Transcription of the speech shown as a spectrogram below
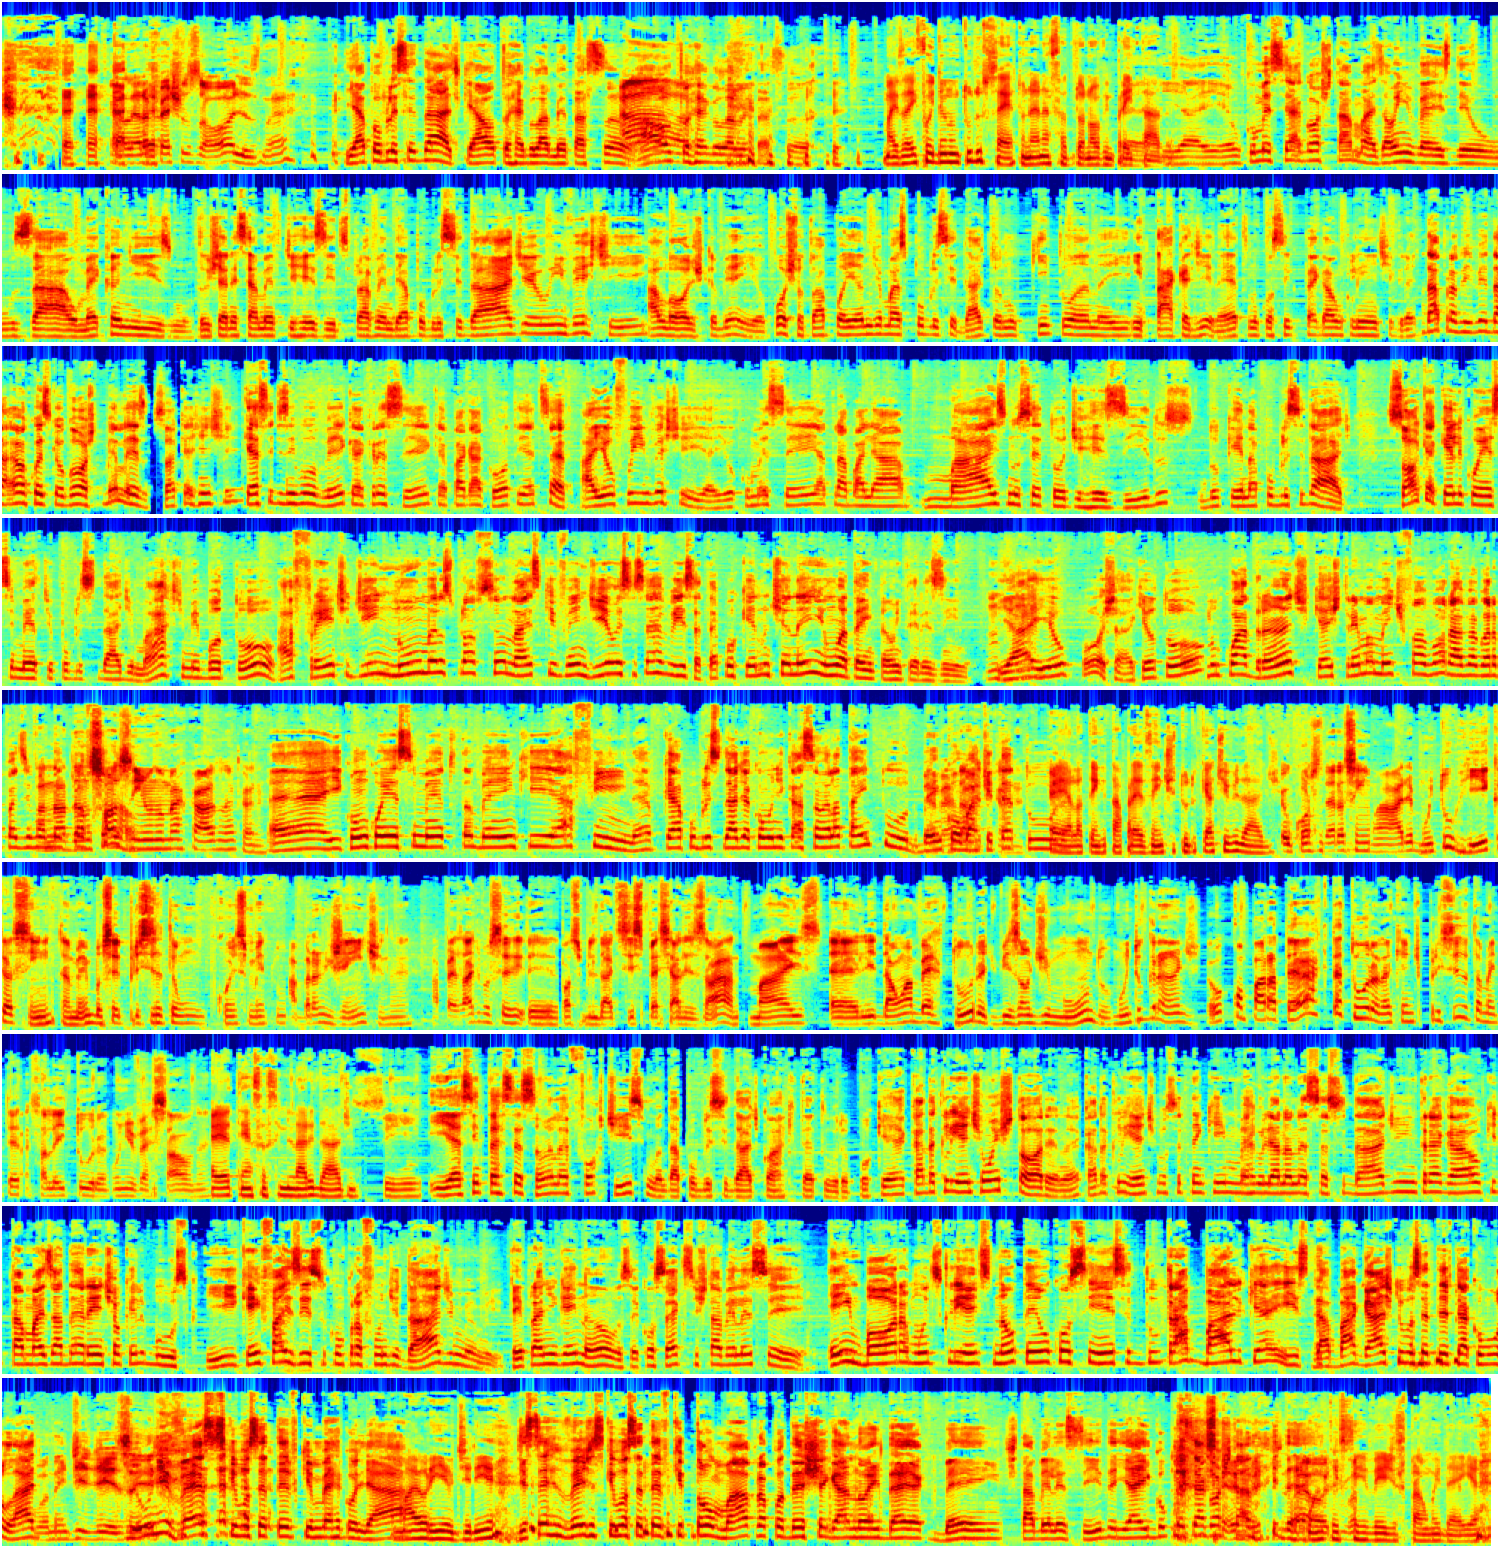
a galera fecha os olhos, né? E a publicidade, que é a autorregulamentação. Ah. Autorregulamentação. Mas aí foi dando tudo certo, né, nessa tua nova empreitada. É, e aí eu comecei a gostar mais. Ao invés de eu usar o mecanismo do gerenciamento de resíduos para vender a publicidade, eu inverti a lógica bem aí. Eu, poxa, eu tô apanhando demais publicidade, tô no quinto ano aí em taca direto, não consigo pegar um cliente grande. Dá para viver, dá. É uma coisa que eu gosto, beleza. Só que a gente quer se desenvolver, quer crescer, quer pagar conta e etc. Aí eu fui investir, aí eu comecei a trabalhar mais no setor de resíduos do que na publicidade. Só que aquele conhecimento de publicidade e marketing me botou à frente de inúmeros profissionais que vendiam esse serviço, até porque não tinha nenhum até então em Teresina. Uhum. E aí eu, poxa, aqui eu tô num quadrante que é extremamente favorável agora para desenvolvimento tá nadando sozinho no mercado, né, cara? É, e com um conhecimento também que é afim, né? Porque a publicidade e a comunicação, ela tá em tudo, bem é verdade, como a arquitetura. É, ela tem que estar tá presente em tudo que é atividade. Eu considero, assim, uma área muito rica, assim, também. Você precisa ter um conhecimento abrangente, né? Apesar de você ter possibilidade de se especializar, mas é, lhe dá uma abertura de visão de mundo muito grande. Eu comparo até a arquitetura, né? Que a gente precisa também ter essa leitura universal, né? É, tem essa similaridade. Sim. E essa interseção, ela é fortíssima da publicidade com a arquitetura, porque é cada cliente é uma história, né? Cada cliente você tem que mergulhar na necessidade e entregar o que está mais aderente ao que ele busca. E quem faz isso com profundidade, meu amigo, tem para ninguém não. Você consegue se estabelecer. Embora muitos clientes não tenham consciência do trabalho que é isso, da bagagem que você teve que acumular, Vou nem te dizer. de universos que você teve que mergulhar, a maioria eu diria, de cervejas que você teve que tomar para poder chegar numa ideia bem estabelecida. E aí eu comecei a gostar da ideia. Quantas cervejas para uma ideia?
